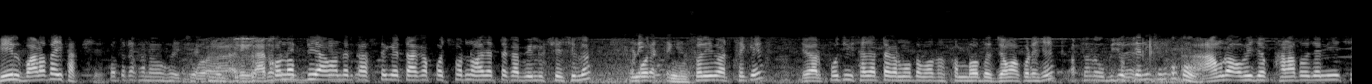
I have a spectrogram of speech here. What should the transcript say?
বিল বাড়াতেই থাকছে। কত টাকা নেওয়া হয়েছে এখন অবধি? আমাদের কাছ থেকে টাকা পঁচপন্ন হাজার টাকা বিল উঠিয়েছিল। শনিবার থেকে? এবার পঁচিশ হাজার টাকার মতো মতো সম্ভবত জমা করেছে। আপনারা অভিযোগ জানিয়েছেন আমরা অভিযোগ থানাতেও জানিয়েছি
